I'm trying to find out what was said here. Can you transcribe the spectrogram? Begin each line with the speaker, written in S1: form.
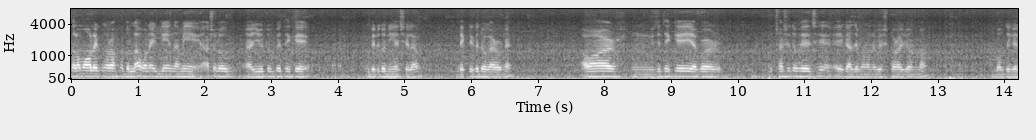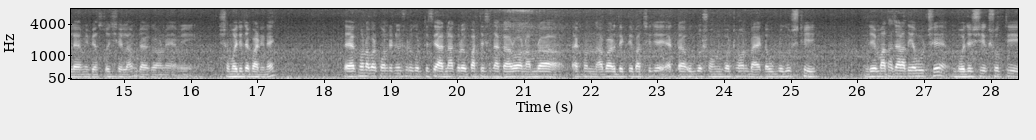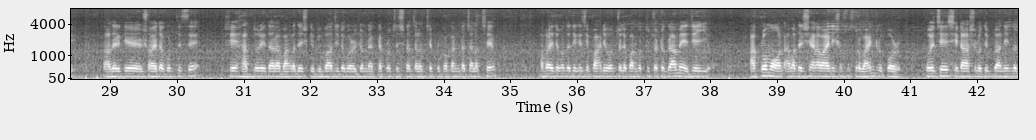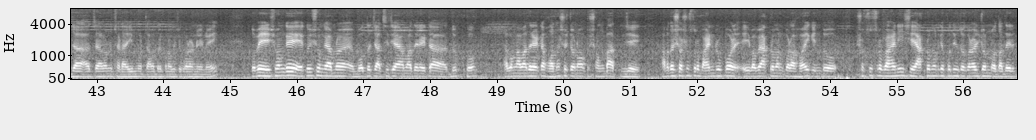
S1: সালামু আলাইকুম রহমতুল্লাহ। অনেক দিন আমি আসলে ইউটিউবে থেকে বিরত নিয়েছিলাম ব্যক্তিগত কারণে। আমার নিজে থেকেই আবার উচ্ছ্বাসিত হয়েছে এই কাজে মনোনিবেশ করার জন্য। বলতে গেলে আমি ব্যস্ত ছিলাম, যার কারণে আমি সময় দিতে পারি নাই। তাই এখন আবার কন্টিনিউ শুরু করতেছি, আর না করেও পারতেছি না, কারণ আমরা এখন আবার দেখতে পাচ্ছি যে একটা উগ্র সংগঠন বা একটা উগ্র গোষ্ঠী যে মাথা চারা দিয়ে উঠছে, বৈদেশিক শক্তি তাদেরকে সহায়তা করতেছে। সেই হাত ধরেই তারা বাংলাদেশকে বিভাজিত করার জন্য একটা প্রচেষ্টা চালাচ্ছে প্রপাকাণ্ডা চালাচ্ছে। আমরা ইতিমধ্যে দেখেছি পাহাড়ি অঞ্চলে পার্বত্য চট্টগ্রামে যেই আক্রমণ আমাদের সেনাবাহিনী সশস্ত্র বাহিনীর উপর হয়েছে, সেটা আসলে তীব্র নিন্দ চালানো ছাড়া এই মুহূর্তে আমাদের কোনো কিছু করণীয় নেই। তবে এই সঙ্গে, একই সঙ্গে আমরা বলতে চাচ্ছি যে আমাদের এটা দুঃখ এবং আমাদের একটা হতাশাজনক সংবাদ যে আমাদের সশস্ত্র বাহিনীর উপর এইভাবে আক্রমণ করা হয়, কিন্তু সশস্ত্র বাহিনী সেই আক্রমণকে প্রতিহত করার জন্য তাদের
